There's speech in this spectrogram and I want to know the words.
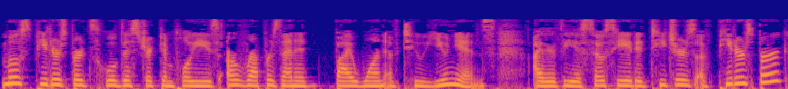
Most Petersburg School District employees are represented by one of two unions, either the Associated Teachers of Petersburg,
